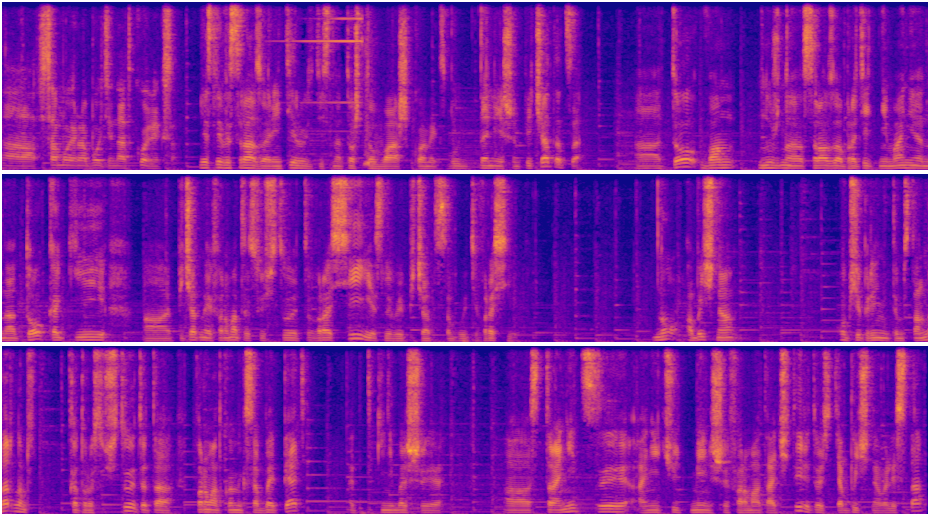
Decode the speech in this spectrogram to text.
а, самой работе над комиксом. Если вы сразу ориентируетесь на то, что ваш комикс будет в дальнейшем печататься, а, то вам нужно сразу обратить внимание на то, какие а, печатные форматы существуют в России, если вы печататься будете в России. Ну, обычно общепринятым стандартом, который существует, это формат комикса B5. Это такие небольшие э, страницы, они чуть меньше формата А4, то есть обычного листа.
